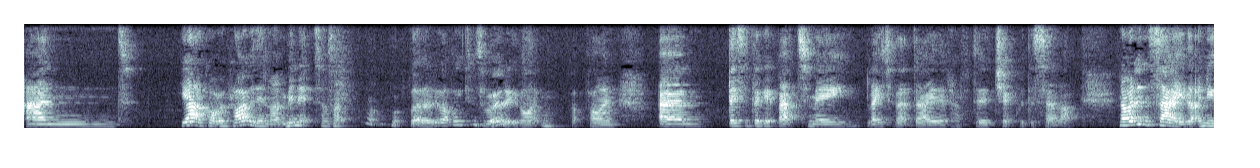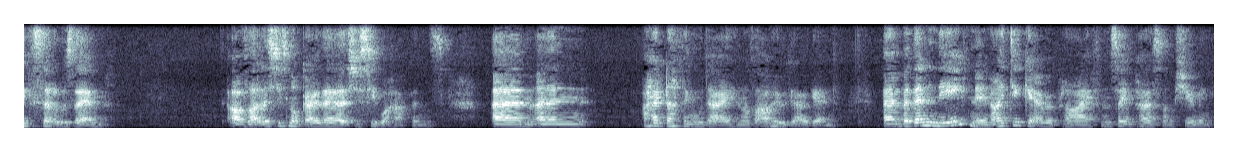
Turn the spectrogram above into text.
and yeah, I got a reply within like minutes. I was like, oh, not early, like waiting so early, like mm, fine. Um, they said they'd get back to me later that day, they'd have to check with the seller. Now I didn't say that I knew the seller was them. I was like, let's just not go there, let's just see what happens. Um, and then I had nothing all day and I was like, oh, here we go again. Um, but then in the evening, I did get a reply from the same person, I'm assuming,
